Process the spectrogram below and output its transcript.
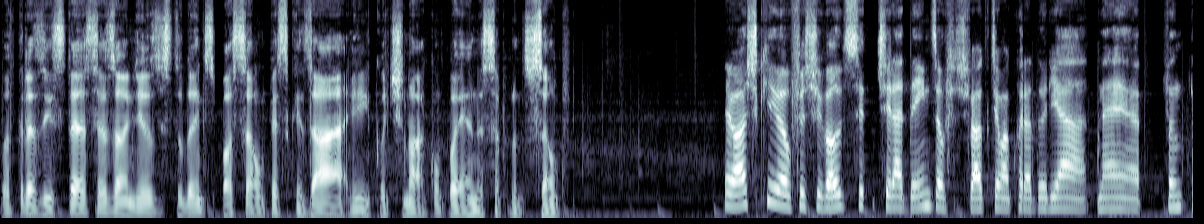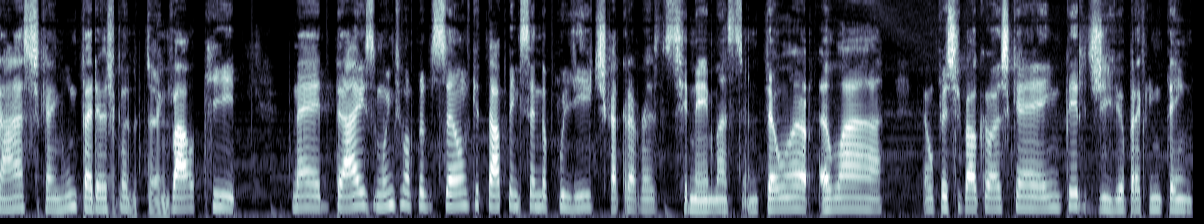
outras instâncias onde os estudantes possam pesquisar e continuar acompanhando essa produção? Eu acho que o Festival de Tiradentes é um festival que tem uma curadoria né, fantástica, ímpar. Eu acho que é um festival que né, traz muito uma produção que está pensando política através do cinema. Assim. Então, é, é uma é um festival que eu acho que é imperdível para quem tem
